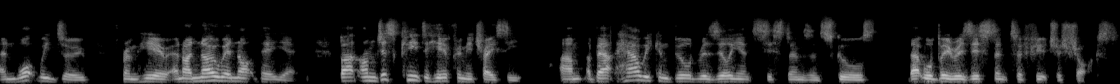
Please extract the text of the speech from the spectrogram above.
and what we do from here. And I know we're not there yet, but I'm just keen to hear from you, Tracey, um, about how we can build resilient systems and schools that will be resistant to future shocks.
